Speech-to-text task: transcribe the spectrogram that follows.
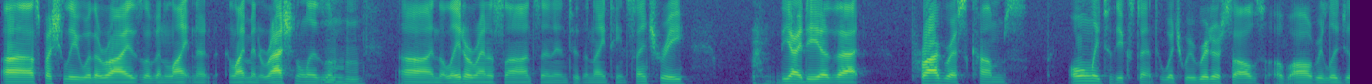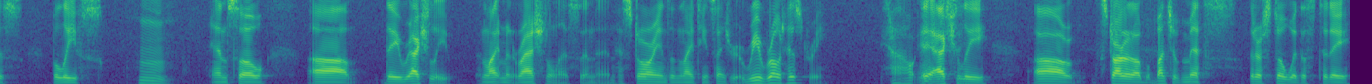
uh, especially with the rise of Enlightenment, Enlightenment rationalism Mm-hmm. uh, in the later Renaissance and into the 19th century. The idea that progress comes only to the extent to which we rid ourselves of all religious beliefs. Hmm. And so uh, they were actually, Enlightenment rationalists and, and historians in the 19th century, rewrote history. How They actually uh, started up a bunch of myths that are still with us today.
